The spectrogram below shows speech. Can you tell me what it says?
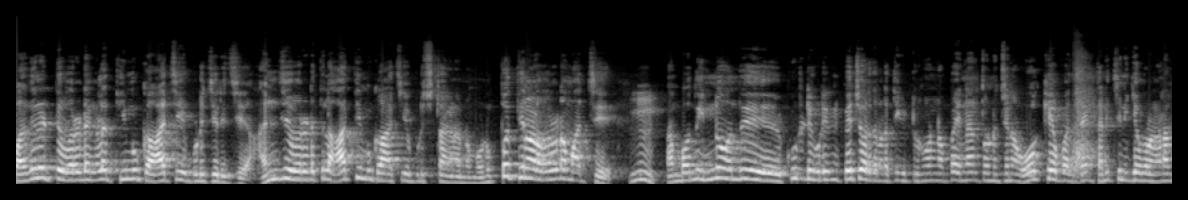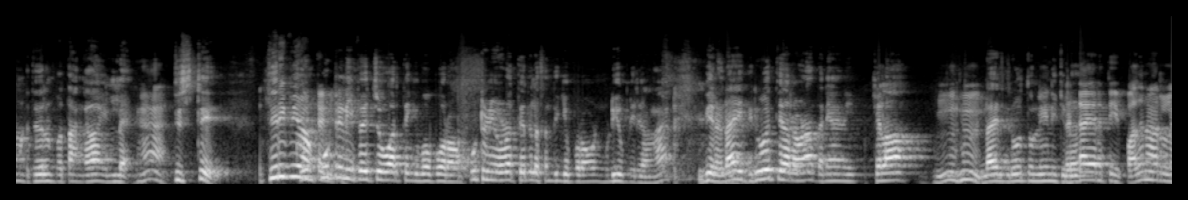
பதினெட்டு வருடங்கள திமுக ஆட்சியை பிடிச்சிருச்சு. அஞ்சு வருடத்துல அதிமுக ஆட்சியை பிடிச்சிட்டாங்க நம்ம முப்பத்தி நாலு வருடம் ஆச்சு. நம்ம வந்து இன்னும் வந்து கூட்டணி கூட்டணி பேச்சுவார்த்தை நடத்திக்கிட்டு இருக்கோம்னப்ப என்னன்னு தோணுச்சுன்னா ஓகே டைம் தனிச்சு நிக்க போறோம் நாடாளுமன்ற தேர்தல் பார்த்தா அங்கதான் இல்ல ட்விஸ்ட் திருப்பி நான் கூட்டணி. பேச்சுவார்த்தைக்கு போக போறோம். கூட்டணியோட தேர்தலை சந்திக்க போறோம் முடிவு பண்ணிருக்காங்க. இப்ப ரெண்டாயிரத்தி இருபத்தி ஆறுல வேணா தனியா நிக்கலாம். ரெண்டாயிரத்தி இருபத்தி ஒண்ணுலயும் நிக்கல ரெண்டாயிரத்தி பதினாறுல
